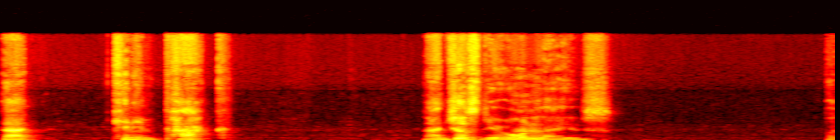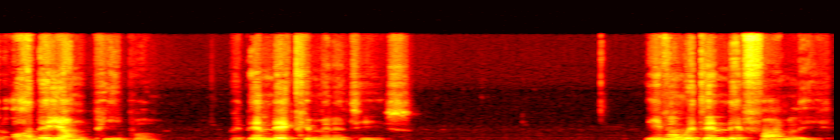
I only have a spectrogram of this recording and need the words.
that can impact not just their own lives, but other young people within their communities, even within their family,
